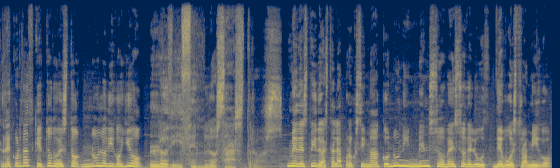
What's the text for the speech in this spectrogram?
recordad que todo esto no lo digo yo, lo dicen los astros. Me despido hasta la próxima con un inmenso beso de luz de vuestro amigo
